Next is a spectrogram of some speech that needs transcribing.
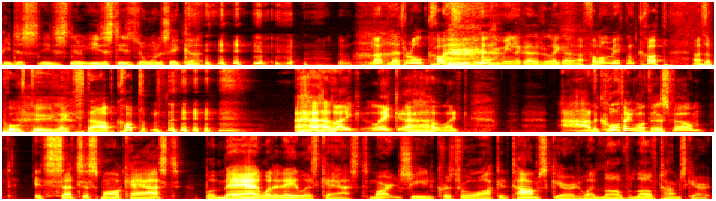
He just he just knew he just needs to want to say cut. Not literal cut. You, you mean like a like a, film making cut as opposed to like stab cut? like like uh like ah the cool thing about this film it's such a small cast but man what an a-list cast martin sheen christopher walken tom skerritt who i love love tom skerritt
